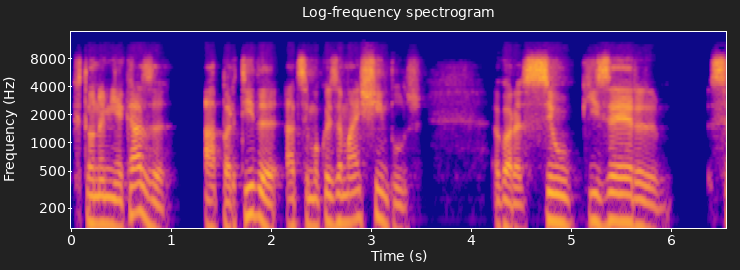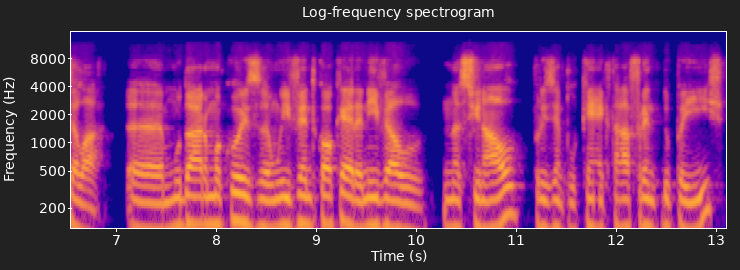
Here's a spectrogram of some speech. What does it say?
que estão na minha casa, à partida há de ser uma coisa mais simples. Agora, se eu quiser, sei lá, uh, mudar uma coisa, um evento qualquer a nível nacional, por exemplo, quem é que está à frente do país,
